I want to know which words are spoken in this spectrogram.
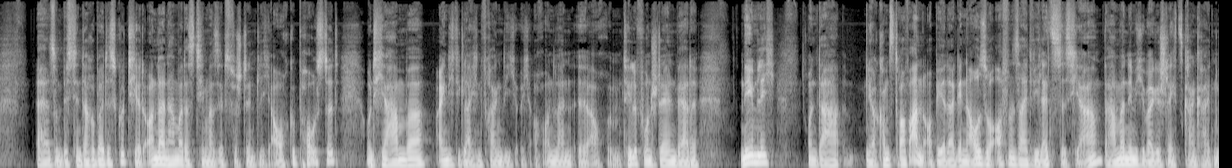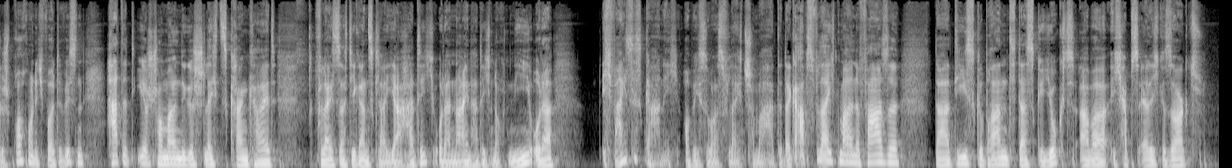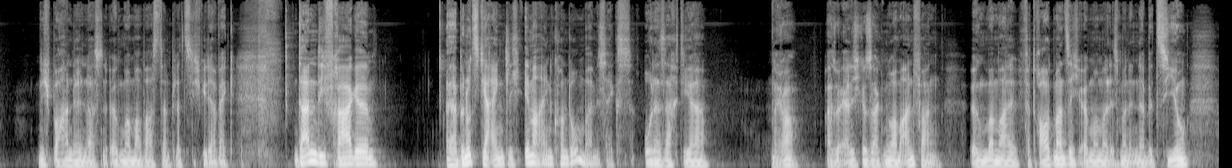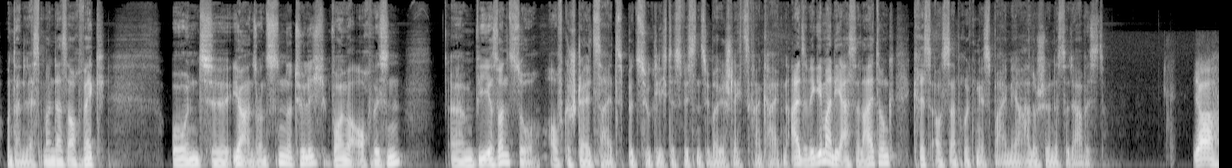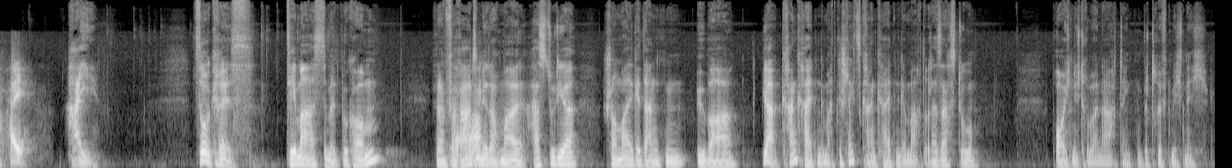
äh, so ein bisschen darüber diskutiert. Online haben wir das Thema selbstverständlich auch gepostet und hier haben wir eigentlich die gleichen Fragen, die ich euch auch online, äh, auch im Telefon stellen werde. Nämlich, und da ja, kommt es drauf an, ob ihr da genauso offen seid wie letztes Jahr. Da haben wir nämlich über Geschlechtskrankheiten gesprochen und ich wollte wissen, hattet ihr schon mal eine Geschlechtskrankheit? Vielleicht sagt ihr ganz klar, ja, hatte ich oder nein, hatte ich noch nie oder ich weiß es gar nicht, ob ich sowas vielleicht schon mal hatte. Da gab es vielleicht mal eine Phase, da hat dies gebrannt, das gejuckt, aber ich habe es ehrlich gesagt nicht behandeln lassen. Irgendwann mal war es dann plötzlich wieder weg. Dann die Frage, benutzt ihr eigentlich immer ein Kondom beim Sex? Oder sagt ihr, naja, also ehrlich gesagt nur am Anfang. Irgendwann mal vertraut man sich, irgendwann mal ist man in einer Beziehung und dann lässt man das auch weg. Und äh, ja, ansonsten natürlich wollen wir auch wissen, ähm, wie ihr sonst so aufgestellt seid bezüglich des Wissens über Geschlechtskrankheiten. Also, wir gehen mal in die erste Leitung. Chris aus Saarbrücken ist bei mir. Hallo, schön, dass du da bist. Ja, hi. Hi. So, Chris, Thema hast du mitbekommen. Dann verrate ja. mir doch mal, hast du dir schon mal Gedanken über ja, Krankheiten gemacht, Geschlechtskrankheiten gemacht? Oder sagst du, brauche ich nicht drüber nachdenken, betrifft mich nicht?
